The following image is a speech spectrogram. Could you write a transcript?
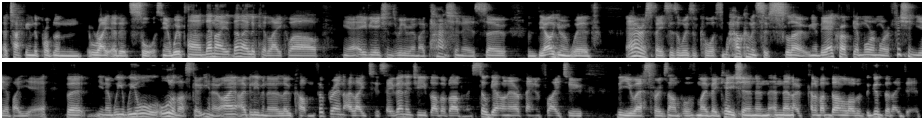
attacking the problem right at its source. You know, we're, and then I then I look at like, well, you know, aviation's really where my passion is. So the argument with aerospace is always, of course, how come it's so slow? You know, the aircraft get more and more efficient year by year, but you know, we we all all of us go, you know, I, I believe in a low carbon footprint. I like to save energy, blah blah blah. But I still get on an airplane and fly to the US, for example, for my vacation, and and then I've kind of undone a lot of the good that I did.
